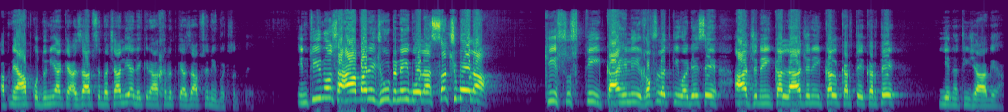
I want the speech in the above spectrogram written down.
अपने आप को दुनिया के अजाब से बचा लिया, लेकिन आखिरत के अजाब से नहीं बच सकते। इन तीनों साहबा ने झूठ नहीं बोला, सच बोला कि सुस्ती, काहली, गफलत की वजह से आज नहीं, कल, आज नहीं, कल करते करते ये नतीजा आ गया।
